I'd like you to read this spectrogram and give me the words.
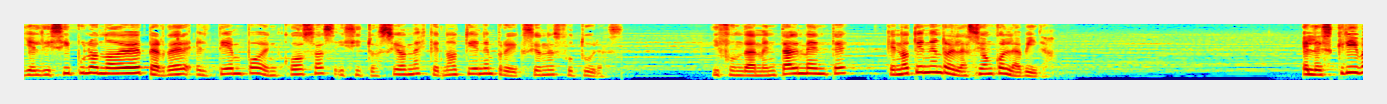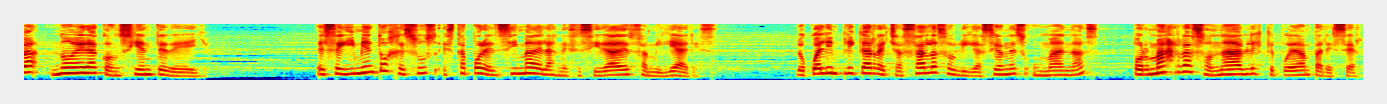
y el discípulo no debe perder el tiempo en cosas y situaciones que no tienen proyecciones futuras y fundamentalmente que no tienen relación con la vida. El escriba no era consciente de ello. El seguimiento a Jesús está por encima de las necesidades familiares, lo cual implica rechazar las obligaciones humanas por más razonables que puedan parecer,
